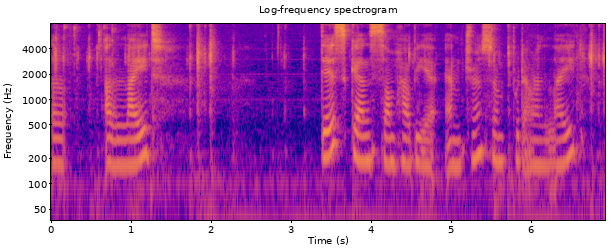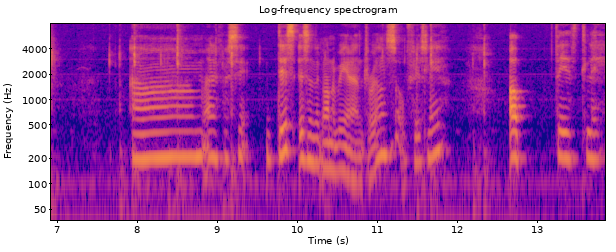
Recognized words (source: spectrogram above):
a, a light. This can somehow be an entrance, so I'm put down a light. Um, and if I see... This isn't gonna be an entrance, obviously. Obviously.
